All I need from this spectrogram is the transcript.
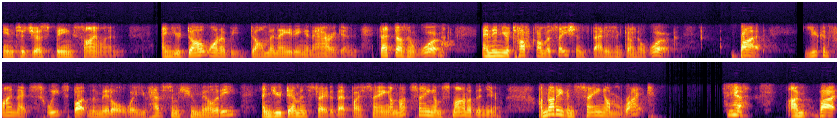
into just being silent, and you don't want to be dominating and arrogant. That doesn't work. And in your tough conversations, that isn't going to work. But you can find that sweet spot in the middle where you have some humility, and you demonstrated that by saying, I'm not saying I'm smarter than you. I'm not even saying I'm right. yeah I'm, but,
